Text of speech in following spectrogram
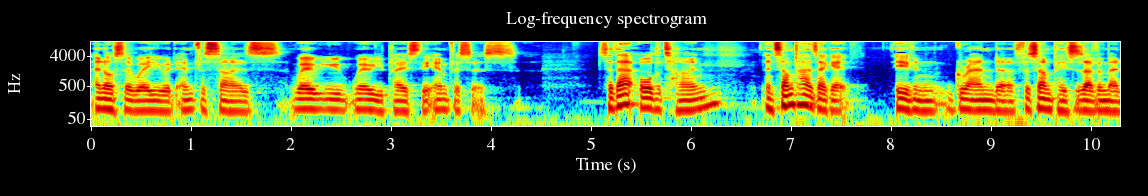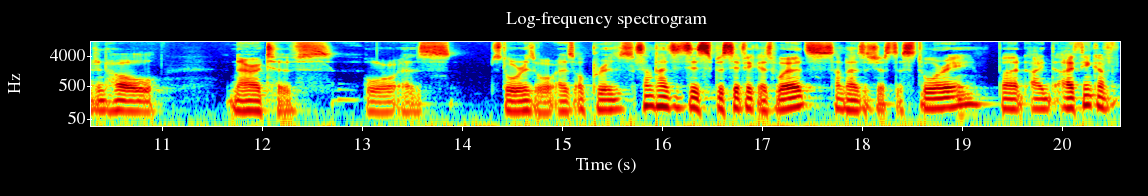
and also where you would emphasize where you where you place the emphasis so that all the time and sometimes i get even grander for some pieces i've imagined whole narratives or as stories or as operas sometimes it's as specific as words sometimes it's just a story but i i think i've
